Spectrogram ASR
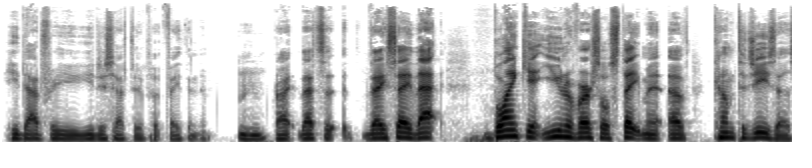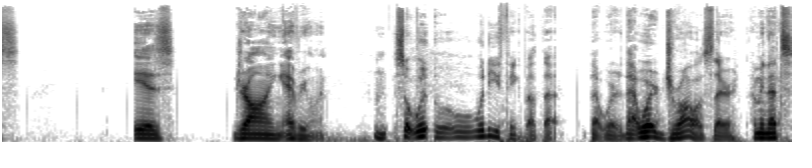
He died for you. You just have to put faith in him, Mm-hmm. right? That's a, they say that blanket universal statement of come to Jesus is drawing everyone. Mm. So what what do you think about that that word? That word draws there. I mean that's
